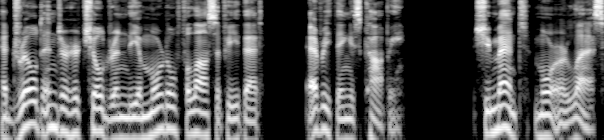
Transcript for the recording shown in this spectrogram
had drilled into her children the immortal philosophy that everything is copy. She meant, more or less,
